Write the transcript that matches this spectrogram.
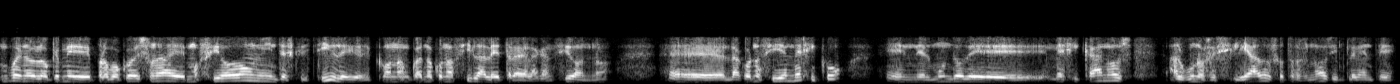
Bueno, lo que me provocó es una emoción indescriptible cuando conocí la letra de la canción, ¿no? Eh, la conocí en México, en el mundo de mexicanos, algunos exiliados, otros no, simplemente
